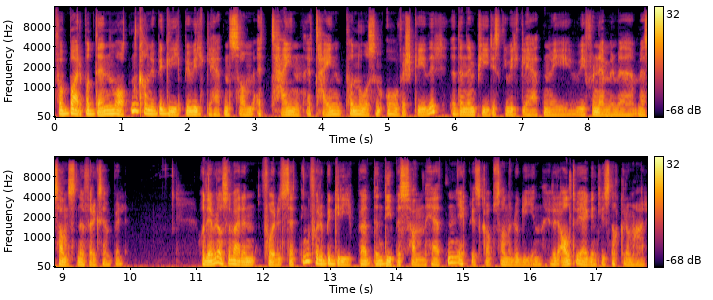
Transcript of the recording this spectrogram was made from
For bare på den måten kan vi begripe virkeligheten som et tegn, et tegn på noe som overskrider den empiriske virkeligheten vi, vi fornemmer med, med sansene, f.eks. Og det vil også være en forutsetning for å begripe den dype sannheten i ekteskapsanalogien, eller alt vi egentlig snakker om her.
